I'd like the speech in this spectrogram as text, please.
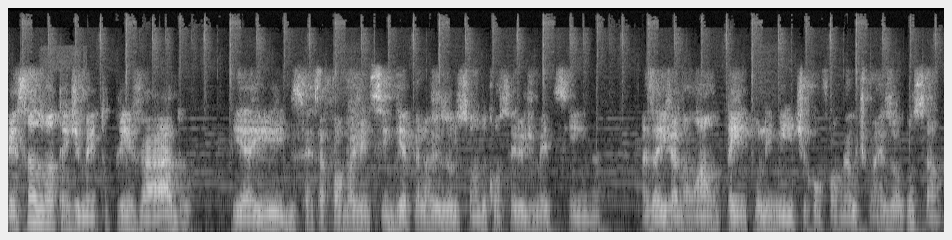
pensando no atendimento privado, e aí, de certa forma, a gente seguia pela resolução do Conselho de Medicina, mas aí já não há um tempo limite conforme a última resolução.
